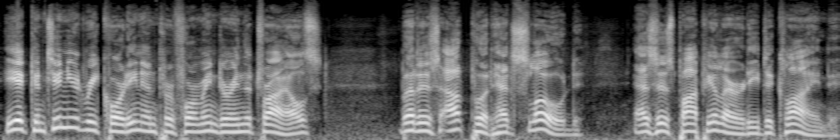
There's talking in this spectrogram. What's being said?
He had continued recording and performing during the trials but his output had slowed as his popularity declined.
